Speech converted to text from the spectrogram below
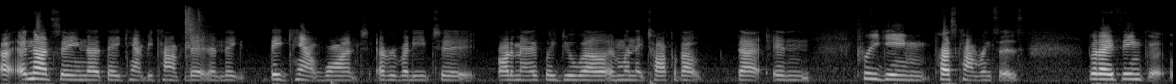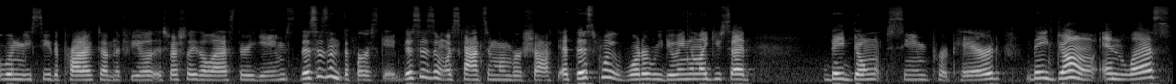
I'm not saying that they can't be confident and they they can't want everybody to automatically do well. And when they talk about that in pre-game press conferences, but I think uh, when we see the product on the field, especially the last three games, this isn't the first game. This isn't Wisconsin when we're shocked. At this point, what are we doing? And like you said they don't seem prepared. They don't. And last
